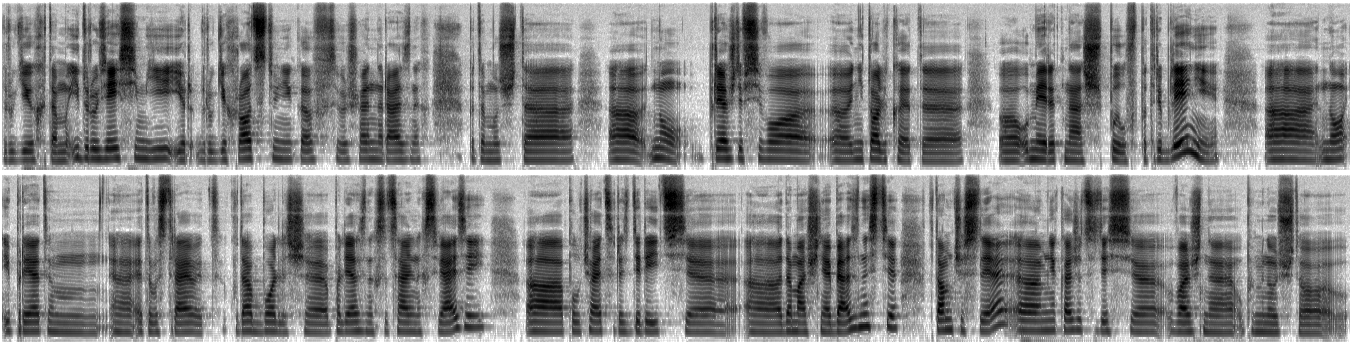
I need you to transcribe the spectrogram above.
других там и друзей семьи, и других родственников совершенно разных, потому что, ну, прежде всего, не только это умерит наш пыл в потреблении, но и при этом э, это выстраивает куда больше полезных социальных связей, а, получается разделить э, а, домашние обязанности, в том числе, э, мне кажется, здесь важно упомянуть, что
